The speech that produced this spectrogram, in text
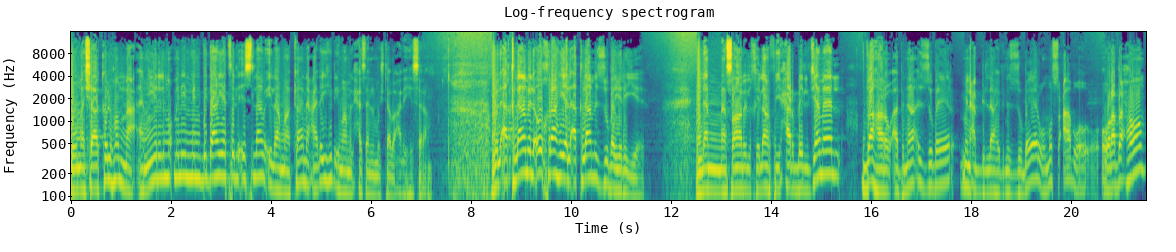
ومشاكلهم مع أمير المؤمنين من بداية الإسلام إلى ما كان عليه الإمام الحسن المجتبى عليه السلام. والأقلام الأخرى هي الأقلام الزبيرية. لما صار الخلاف في حرب الجمل ظهروا أبناء الزبير من عبد الله بن الزبير ومصعب وربعهم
